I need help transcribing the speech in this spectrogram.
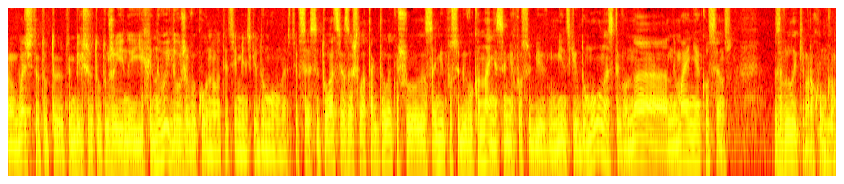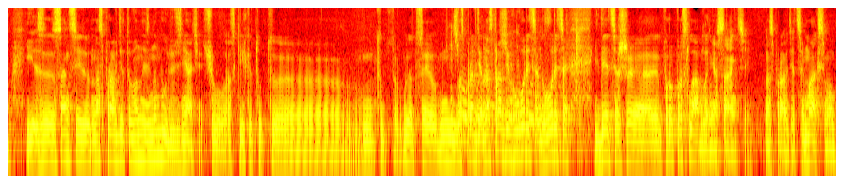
Е, Бачите, тут е, тим більше тут уже і не їх і не вийде вже виконувати ці мінські домовленості. Все ситуація зайшла так далеко, що самі по собі виконання самих по собі мінських домовленостей вона не має ніякого сенсу. За великим рахунком. І санкції насправді то вони не будуть зняті. Чого? Оскільки тут, е, тут це ну, насправді, насправді говориться, говориться, йдеться ж е, про послаблення санкцій. Насправді це максимум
